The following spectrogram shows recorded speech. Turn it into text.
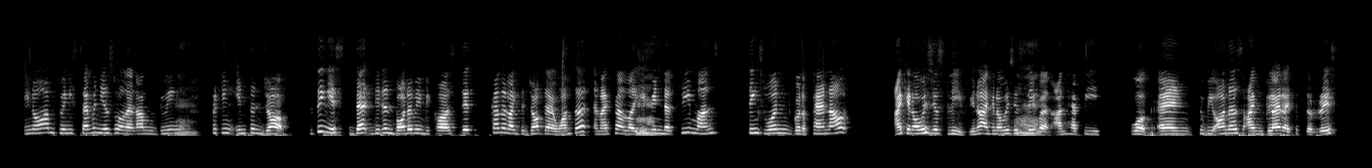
you know, I'm 27 years old and I'm doing Mm, freaking intern job. The thing is, that didn't bother me because that's kind of like the job that I wanted, and I felt like if Mm. in that three months things weren't gonna pan out, I can always just leave. You know, I can always just leave an unhappy work. And to be honest, I'm glad I took the risk.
